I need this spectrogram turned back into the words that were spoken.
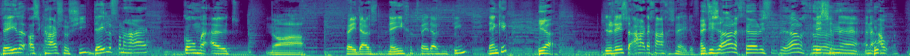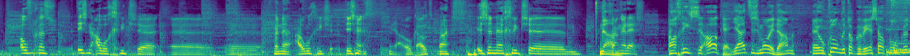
delen, als ik haar zo zie, delen van haar komen uit nou, 2009, 2010, denk ik. Ja. Er is aardig aan gesneden. Het is aardig... eh, is het aardig Het is eh, een, eh, een hoe- oude, overigens, het is een oude Griekse, eh, eh, van een oude Griekse, het is een, ja ook oud, maar het is een eh, Griekse eh, Nou. zangeres. Oh, Griekse... oh, Oké, ja, het is een mooie dame. Eh, hoe klonk het ook alweer? Zo klonk het.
